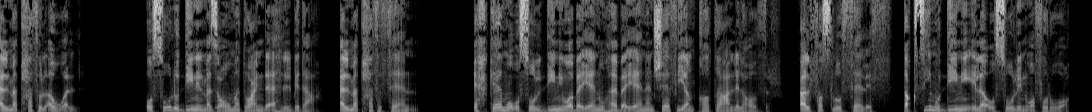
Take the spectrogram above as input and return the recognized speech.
المبحث الأول. أصول الدين المزعومة عند أهل البدع. المبحث الثاني إحكام أصول الدين وبيانها بيانا شافيا قاطعا للعذر. الفصل الثالث. تقسيم الدين إلى أصول وفروع.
